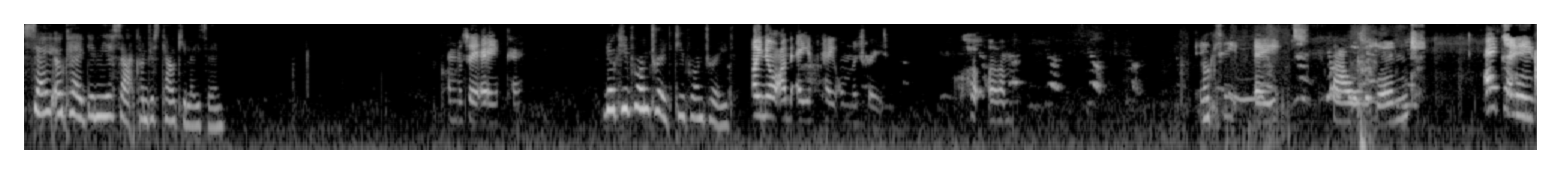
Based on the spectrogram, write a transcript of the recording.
Say, okay, give me a sec. I'm just calculating. I'm gonna say AFK. No, keep her on trade. Keep her on trade. I know I'm AFK on the trade. Um, Okay. eighty-eight thousand. Take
